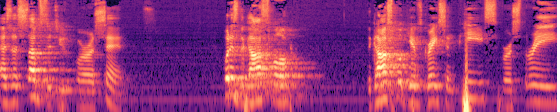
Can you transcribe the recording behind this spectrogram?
as a substitute for our sins. What is the gospel? The gospel gives grace and peace, verse 3.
